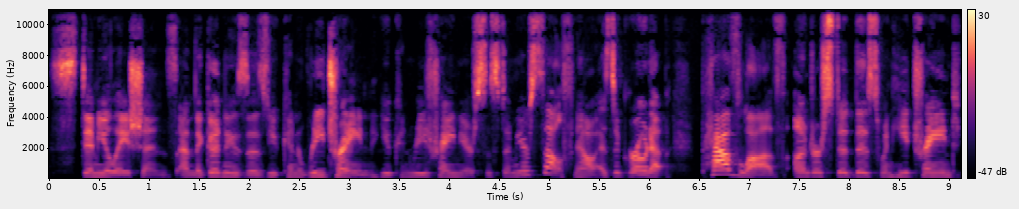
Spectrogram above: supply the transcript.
stimulations. And the good news is you can retrain. You can retrain your system yourself. Now, as a grown up, Pavlov understood this when he trained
